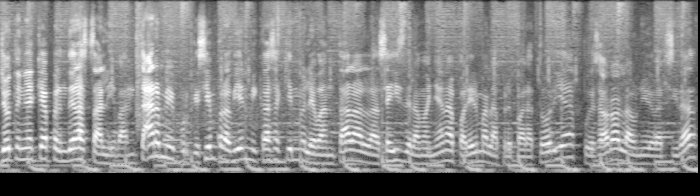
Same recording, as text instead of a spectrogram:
Yo tenía que aprender hasta levantarme, porque siempre había en mi casa quien me levantara a las 6 de la mañana para irme a la preparatoria. Pues ahora a la universidad,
